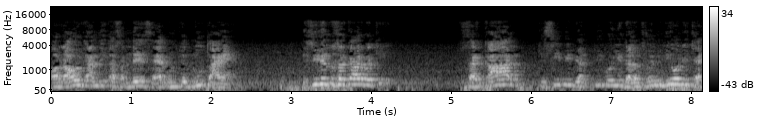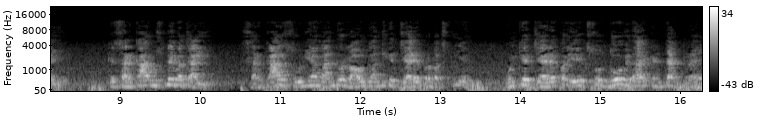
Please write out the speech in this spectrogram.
और राहुल गांधी का संदेश है, उनके दूत आए हैं। इसीलिए तो सरकार बची। सरकार किसी भी व्यक्ति को ये गलतफहमी नहीं होनी चाहिए कि सरकार उसने बचाई। सरकार सोनिया गांधी और राहुल गांधी के चेहरे पर बचती है। उनके चेहरे पर 102 विधायक इंटैक्ट रहे।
